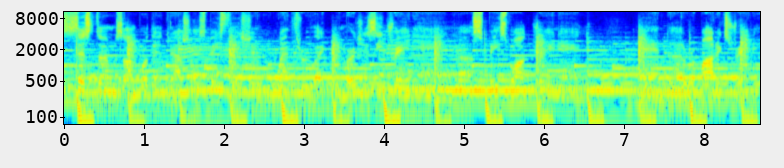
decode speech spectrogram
systems on board the International Space Station. We went through like emergency training, uh, spacewalk training, and uh, robotics training.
